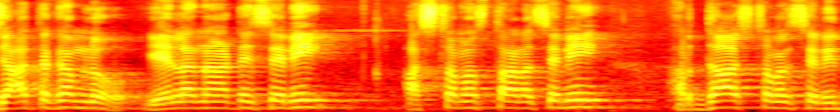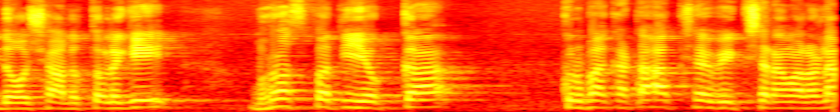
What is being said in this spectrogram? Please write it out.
జాతకంలో ఏళ్ళనాటి శని అష్టమస్థాన శని అర్ధాష్టమ శని దోషాలు తొలగి బృహస్పతి యొక్క కృప కటాక్ష వీక్షణ వలన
